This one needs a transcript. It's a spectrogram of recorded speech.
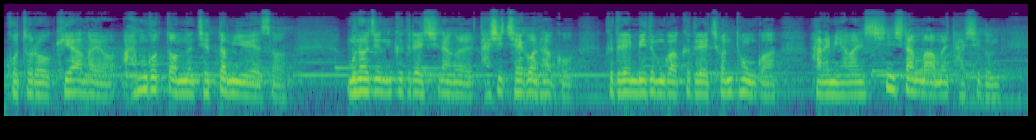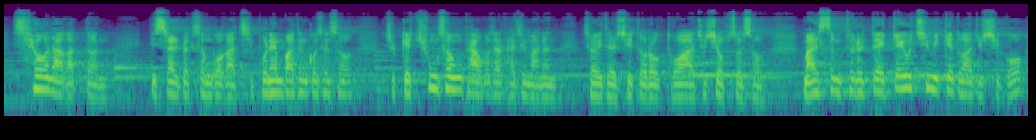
고토로 귀향하여 아무것도 없는 잿더미 위에서 무너진 그들의 신앙을 다시 재건하고 그들의 믿음과 그들의 전통과 하나님 향한 신실한 마음을 다시금 세워나갔던 이스라엘 백성과 같이 보냄받은 곳에서 주께 충성 다하고자 다짐하는 저희 될 수 있도록 도와주시옵소서. 말씀 들을 때 깨우침 있게 도와주시고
